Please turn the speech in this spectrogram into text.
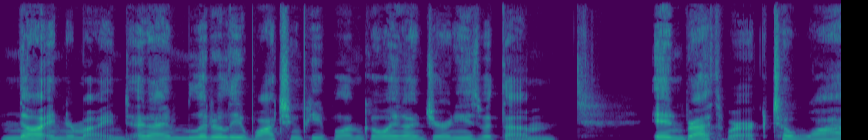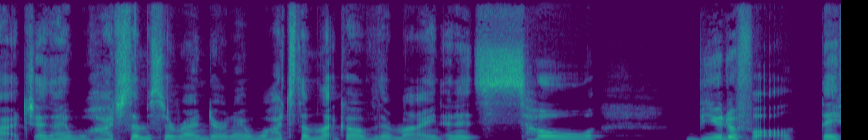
not in your mind. And I'm literally watching people, I'm going on journeys with them in breath work to watch. And I watch them surrender and I watch them let go of their mind. And it's so beautiful. They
